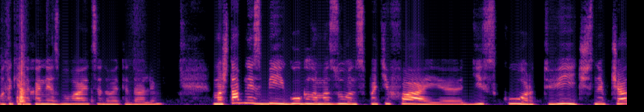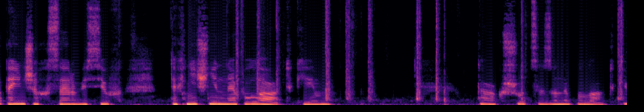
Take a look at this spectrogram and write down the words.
Отаке нехай не збувається. Давайте далі. Масштабний збій Google, Amazon, Spotify, е, Discord, Twitch, Snapchat та інших сервісів. Технічні неполадки. Так, що це за неполадки?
